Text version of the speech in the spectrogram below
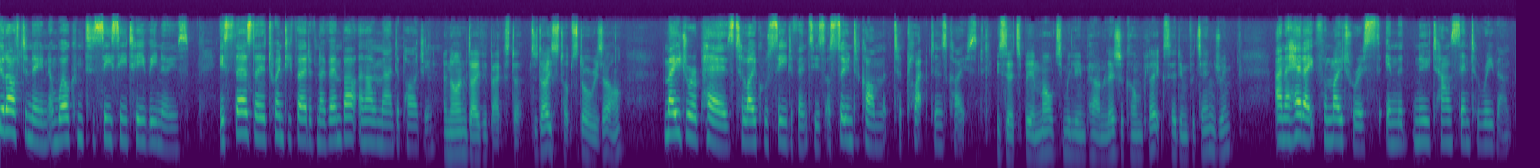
Good afternoon and welcome to CCTV News. It's Thursday, the 23rd of November, and I'm Amanda Pardew. And I'm David Baxter. Today's top stories are Major repairs to local sea defences are soon to come to Clacton's coast, Is there to be a multi million pound leisure complex heading for Tendring? and a headache for motorists in the new town centre revamp.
